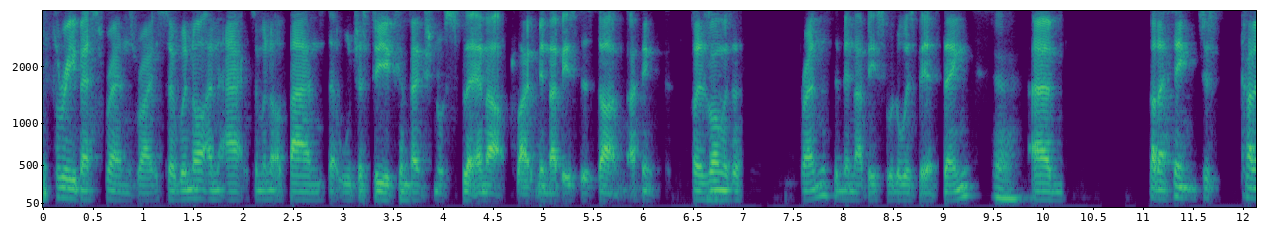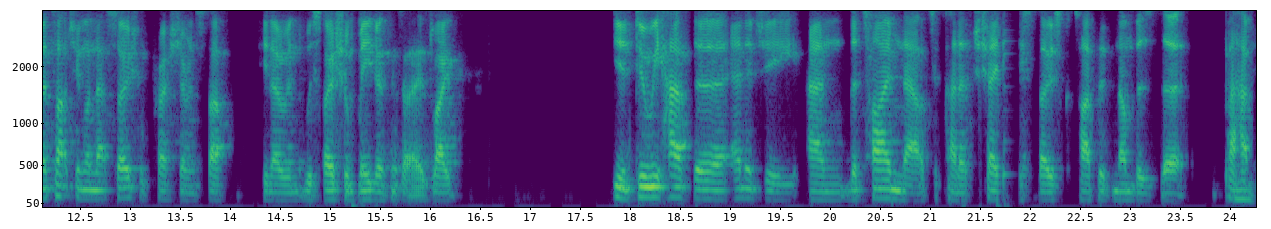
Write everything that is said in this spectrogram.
three best friends, right? So we're not an act and we're not a band that will just do your conventional splitting up like Midnight Beast has done. I think so as long as they're friends, the Midnight Beast will always be a thing. yeah. Um, but I think just kind of touching on that social pressure and stuff, you know, and with social media and things like that, it's like, you know, do we have the energy and the time now to kind of chase those type of numbers that perhaps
